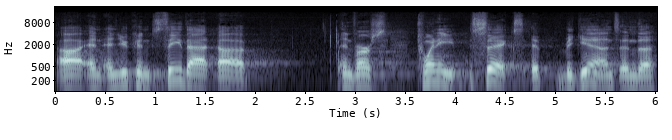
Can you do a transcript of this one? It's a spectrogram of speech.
Uh, and, and you can see that uh, in verse 26. It begins in the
